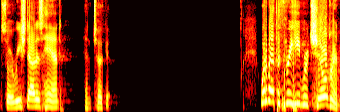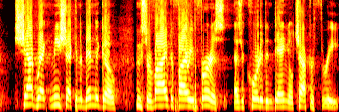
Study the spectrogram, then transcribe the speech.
So he reached out his hand and took it. What about the three Hebrew children, Shadrach, Meshach, and Abednego, who survived a fiery furnace, as recorded in Daniel chapter 3?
